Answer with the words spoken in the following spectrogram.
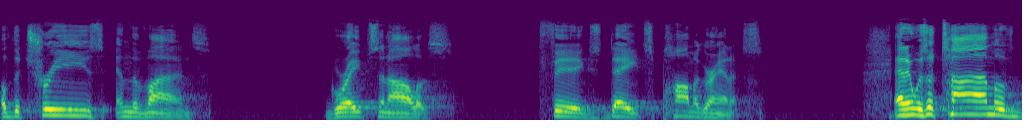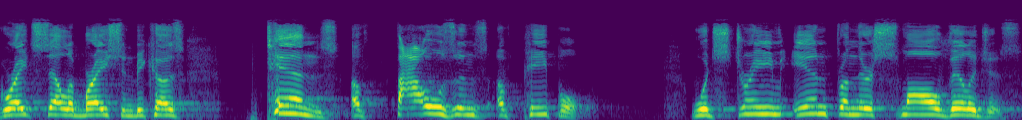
of the trees and the vines, grapes and olives, figs, dates, pomegranates. And it was a time of great celebration because tens of thousands of people would stream in from their small villages.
